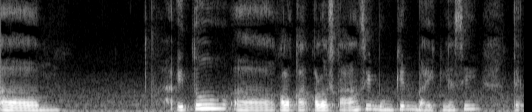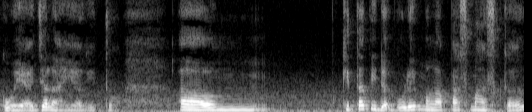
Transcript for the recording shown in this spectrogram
um, itu uh, kalau kalau sekarang sih mungkin baiknya sih take away aja lah ya gitu um, kita tidak boleh melepas masker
